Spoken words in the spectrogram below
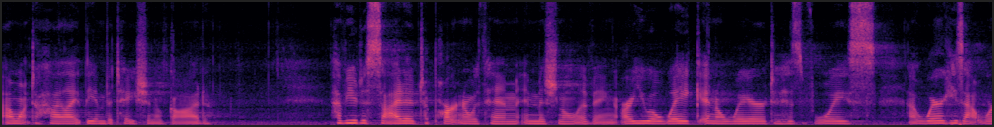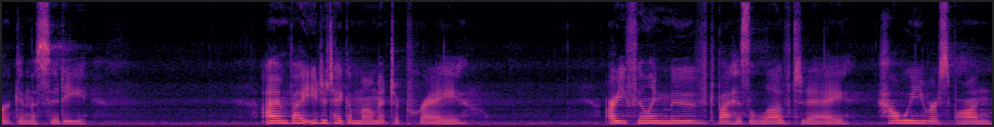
I want to highlight the invitation of God. Have you decided to partner with Him in missional living? Are you awake and aware to His voice at where He's at work in the city? I invite you to take a moment to pray. Are you feeling moved by his love today? How will you respond?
